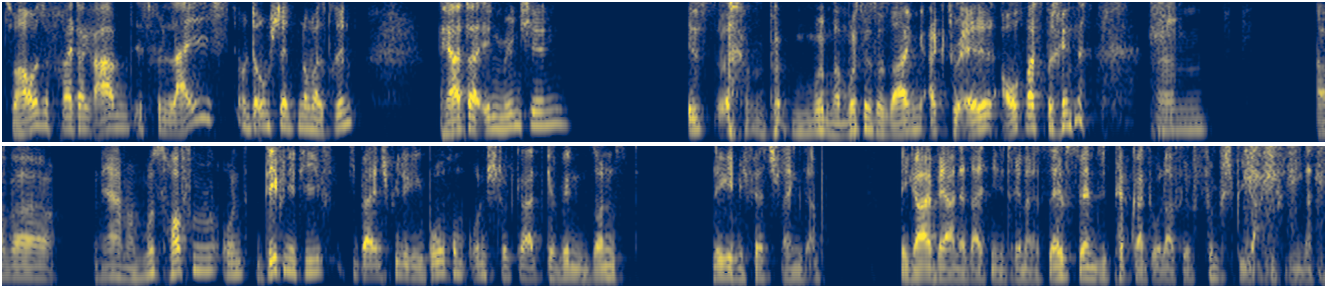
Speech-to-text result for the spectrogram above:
Zu Hause Freitagabend ist vielleicht unter Umständen noch was drin. Hertha in München ist, man muss es so sagen, aktuell auch was drin. ähm, aber ja, man muss hoffen und definitiv die beiden Spiele gegen Bochum und Stuttgart gewinnen. Sonst lege ich mich fest, steigen sie ab. Egal wer an der Seitenlinie Trainer ist. Selbst wenn sie Pep Guardiola für fünf Spiele einfliegen lassen.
